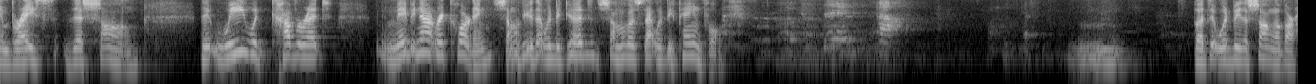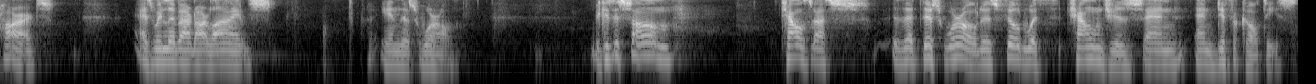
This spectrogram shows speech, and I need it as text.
embrace this song, that we would cover it, maybe not recording. Some of you that would be good, some of us that would be painful. But that would be the song of our hearts as we live out our lives in this world. Because this psalm tells us that this world is filled with challenges and, and difficulties,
